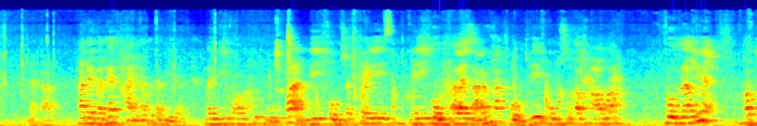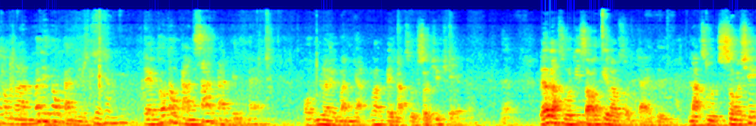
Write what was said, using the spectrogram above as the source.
ๆนะครับ ถ้าในประเทศไทยเราก็จะมีมันมีกองทุนหมู่บ้านมีกลุ่มสตรี มีกลุ่มอะไรสารพัดกลุ่มที่กลุ่มสุขภาวะกลุ่มเราเนี่ยเขาทำงานไม่ได้ต้องการเงินแต่เขาต้องการสร้างการเปลี่ยนแปลงผมเลยบัญญัติว่าเป็นหลักสูตร social change แล้วหลักสูตรที่สองที่เราสนใจคือ หลักสูตร social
